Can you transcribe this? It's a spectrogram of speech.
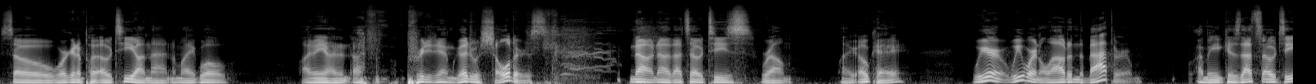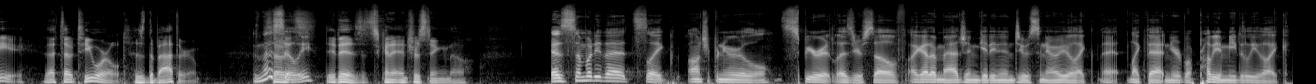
so we're gonna put OT on that. And I'm like, well, I mean, I, am pretty damn good with shoulders. no, no, that's OT's realm. Like, okay, we're we weren't allowed in the bathroom. I mean, because that's OT. That's OT world is the bathroom. Isn't that so silly? It is. It's kind of interesting though as somebody that's like entrepreneurial spirit as yourself, I gotta imagine getting into a scenario like that, like that, and you're probably immediately like,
